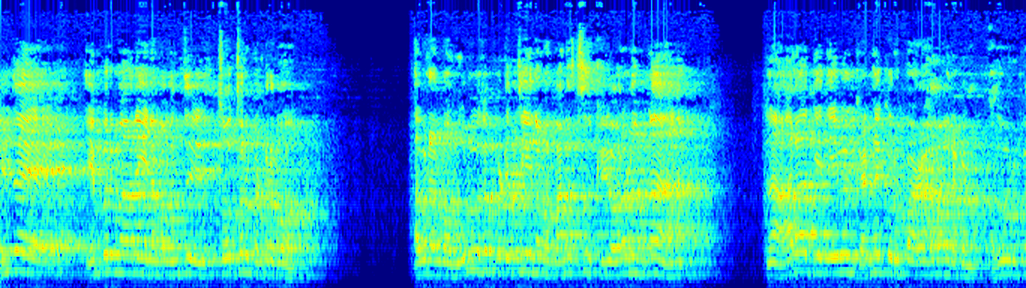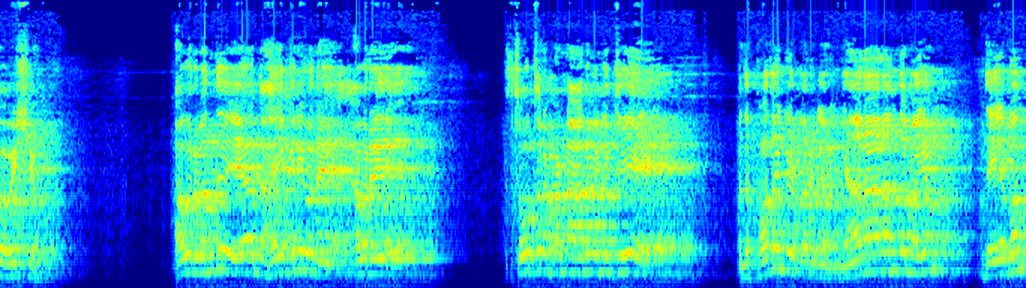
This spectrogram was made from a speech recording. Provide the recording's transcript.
எந்த எம்பெருமானை நம்ம வந்து ஸ்தோத்திரம் பண்றோமோ அவரை நம்ம உருவகப்படுத்தி நம்ம மனசுக்கு வரணும்னா ஆனால் ஆராத்திய தெய்வம் கண்ணுக்கு ரொம்ப அழகாகவும் இருக்கணும். அதுவும் ரொம்ப அவசியம். அவர் வந்து அந்த ஹயக்ரீவனை அவர் ஸ்தோத்திரம் பண்ண ஆரம்பிச்சே அந்த பதங்கள் பாருங்க. ஞானானந்தமயம் தேவம்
